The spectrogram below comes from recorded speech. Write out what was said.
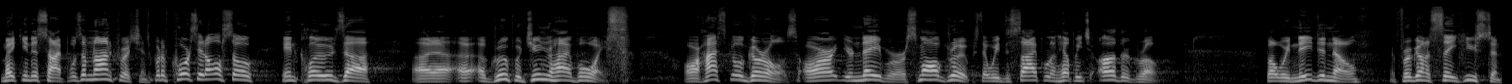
making disciples of non Christians. But of course, it also includes uh, a, a, group of junior high boys or high school girls or your neighbor or small groups that we disciple and help each other grow. But we need to know if we're going to see Houston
